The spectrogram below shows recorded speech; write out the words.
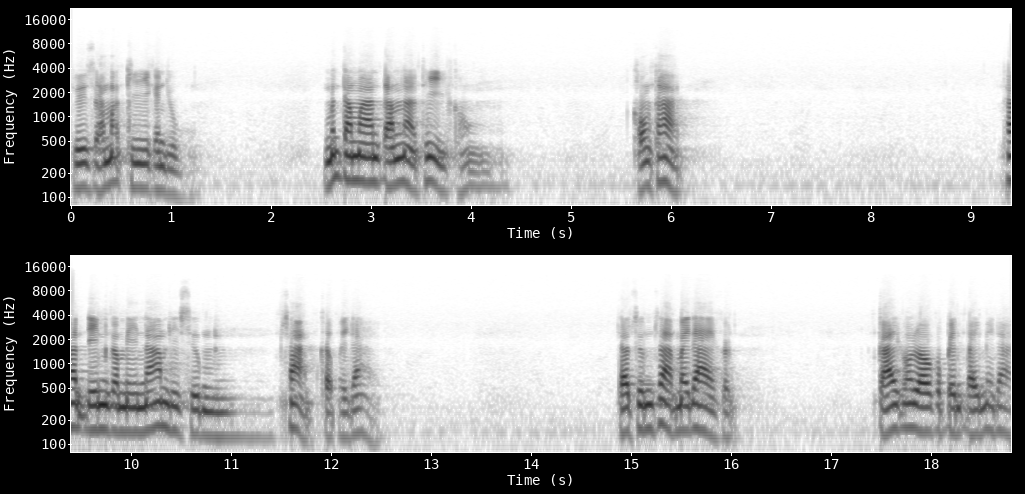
คือสามัคคีกันอยู่ มันทำงานตามหน้าที่ของของธาตุธาตุดินก็มีน้ำที่ซึมซาบเข้าไปได้ ถ้าซึมซาบไม่ได้ก็กายของเราก็เป็นไปไม่ได้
